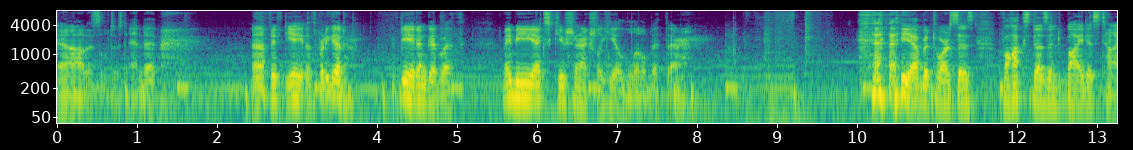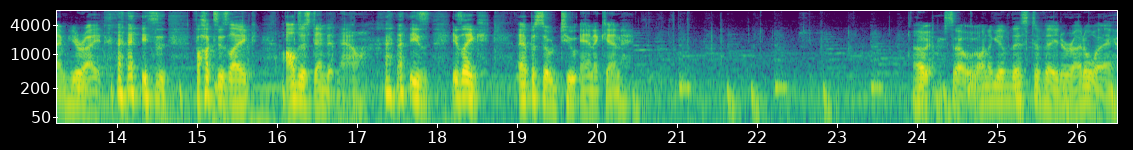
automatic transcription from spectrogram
Yeah, this will just end it. Uh, 58, that's pretty good. 58 I'm good with. Maybe Executioner actually healed a little bit there. yeah, Bator says, Fox doesn't bide his time. You're right. Fox is like, I'll just end it now. he's he's like episode two Anakin. Okay, so we want to give this to Vader right away.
